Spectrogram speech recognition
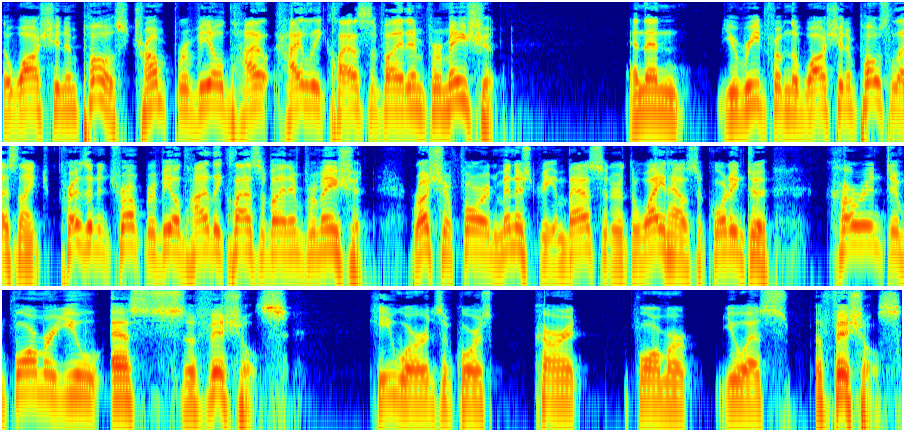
the Washington Post. Trump revealed high, highly classified information, and then you read from the Washington Post last night. President Trump revealed highly classified information. Russia Foreign Ministry ambassador at the White House, according to current and former U.S. officials. Keywords, of course, current, former U.S. officials.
